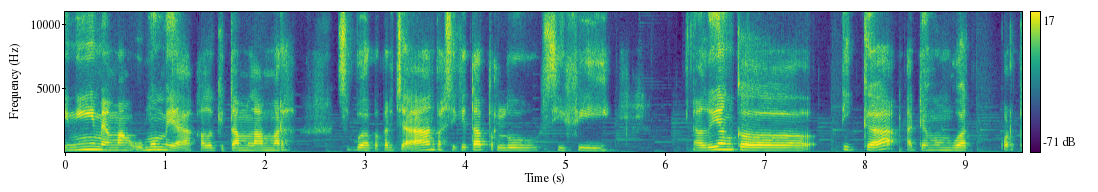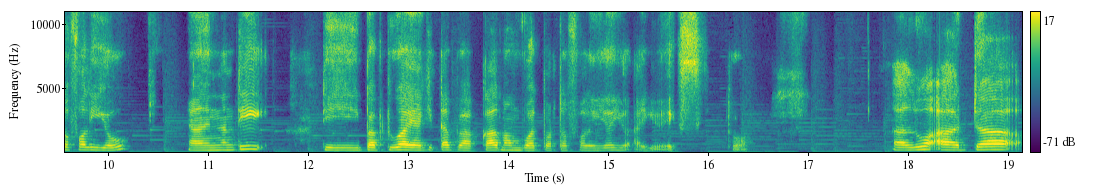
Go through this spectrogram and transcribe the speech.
ini memang umum ya. Kalau kita melamar sebuah pekerjaan pasti kita perlu CV lalu yang ketiga ada membuat portofolio. Nah nanti di bab 2 ya kita bakal membuat portofolio UI UX gitu. Lalu ada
